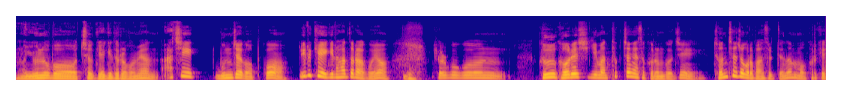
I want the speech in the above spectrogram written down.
뭐윤 후보 측 얘기 들어보면 아직 문제가 없고 이렇게 얘기를 하더라고요. 네. 결국은 그 거래 시기만 특정해서 그런 거지 전체적으로 봤을 때는 뭐 그렇게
